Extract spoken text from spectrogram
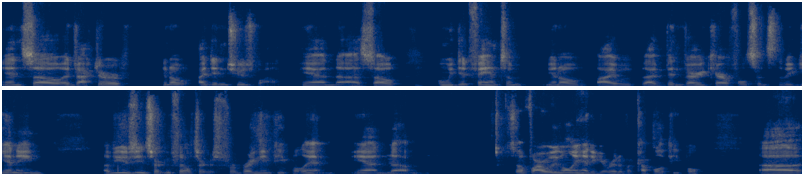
And so at vector you know i didn't choose well. And uh, so when we did phantom you know i i've been very careful since the beginning of using certain filters for bringing people in. And mm-hmm. um, so far we've only had to get rid of a couple of people uh,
